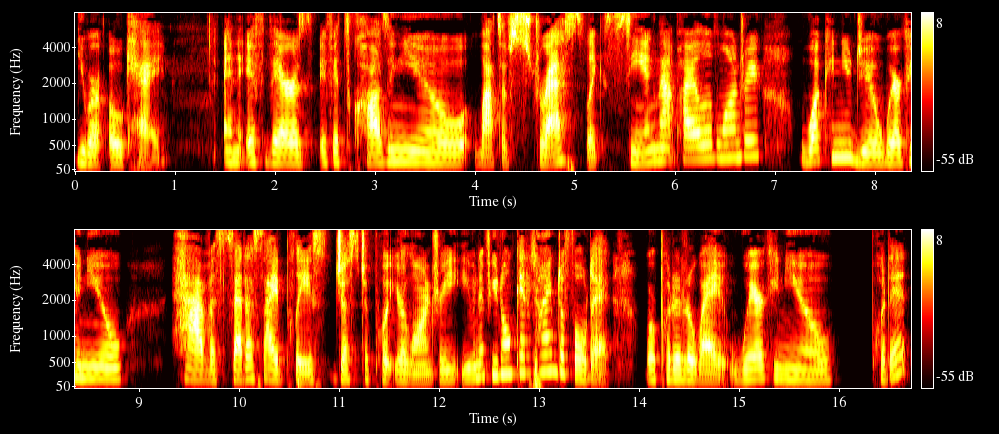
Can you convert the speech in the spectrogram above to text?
you are okay. And if there's if it's causing you lots of stress, like seeing that pile of laundry, what can you do? Where can you have a set aside place just to put your laundry, even if you don't get time to fold it or put it away. Where can you put it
